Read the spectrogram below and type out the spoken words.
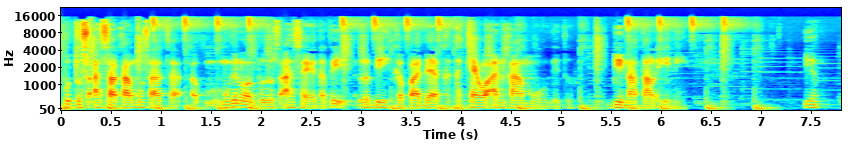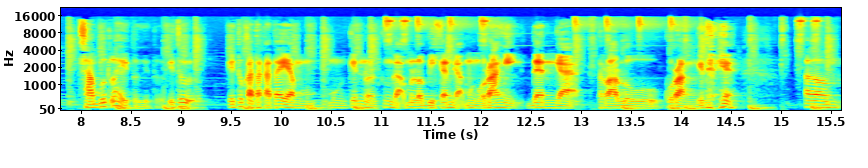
putus asa kamu saat, mungkin bukan putus asa ya tapi lebih kepada kekecewaan kamu gitu di Natal ini. Ya sambutlah itu gitu. Itu itu kata-kata yang mungkin menurutku nggak melebihkan nggak mengurangi dan nggak terlalu kurang gitu ya. Um,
